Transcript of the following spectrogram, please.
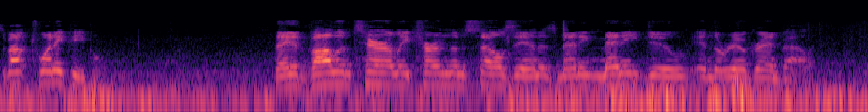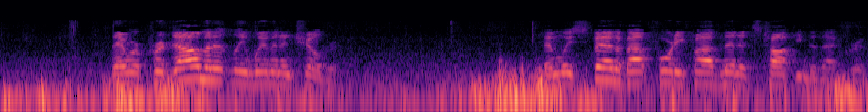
It's about 20 people. They had voluntarily turned themselves in, as many, many do in the Rio Grande Valley. They were predominantly women and children. And we spent about 45 minutes talking to that group.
